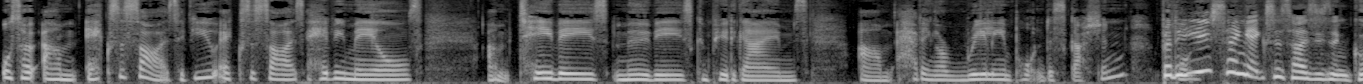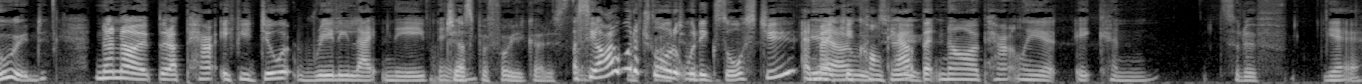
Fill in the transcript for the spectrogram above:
Also, um, exercise. If you exercise, heavy meals, um, TVs, movies, computer games, um, having a really important discussion. But are you saying exercise isn't good No, no, but apparently, if you do it really late in the evening, just before you go to sleep? See, I would have thought it to. would exhaust you and Yeah, make you conk out, but no, apparently it, it can sort of, yeah,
